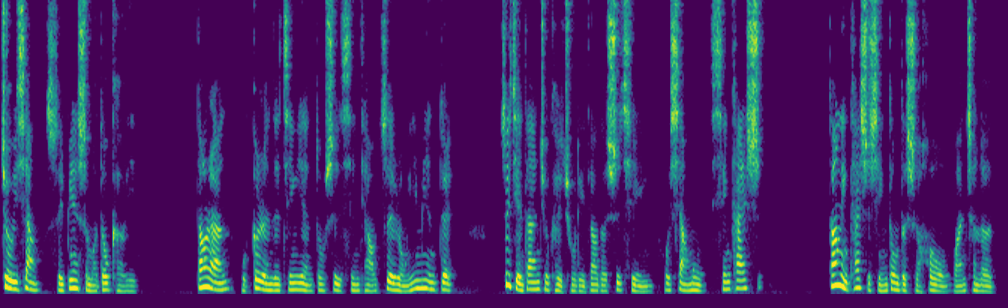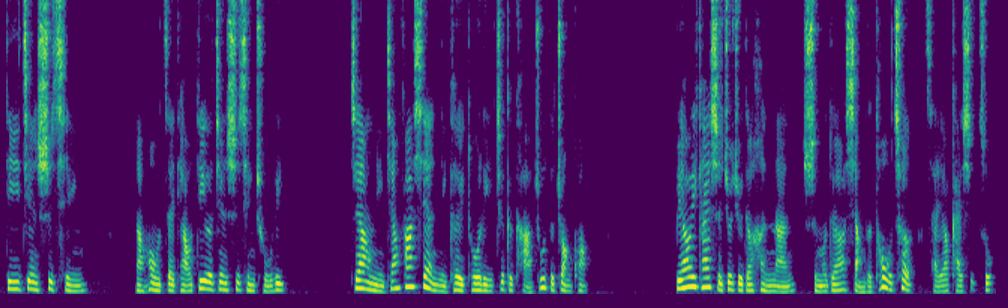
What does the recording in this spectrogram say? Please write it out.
就一项，随便什么都可以。当然，我个人的经验都是先挑最容易面对、最简单就可以处理掉的事情或项目先开始。当你开始行动的时候，完成了第一件事情，然后再挑第二件事情处理，这样你将发现你可以脱离这个卡住的状况。不要一开始就觉得很难，什么都要想得透彻才要开始做。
